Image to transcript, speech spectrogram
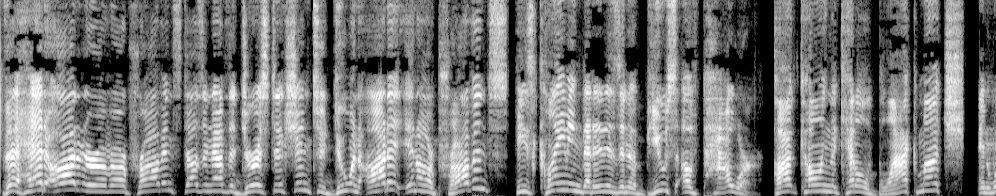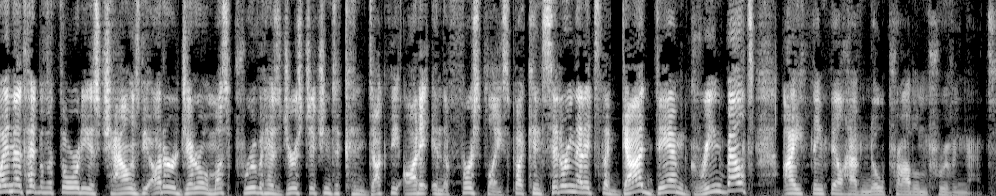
The head auditor of our province doesn't have the jurisdiction to do an audit in our province? He's claiming that it is an abuse of power. Hot calling the kettle black much? And when that type of authority is challenged, the Auditor General must prove it has jurisdiction to conduct the audit in the first place. But considering that it's the goddamn Greenbelt, I think they'll have no problem proving that.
